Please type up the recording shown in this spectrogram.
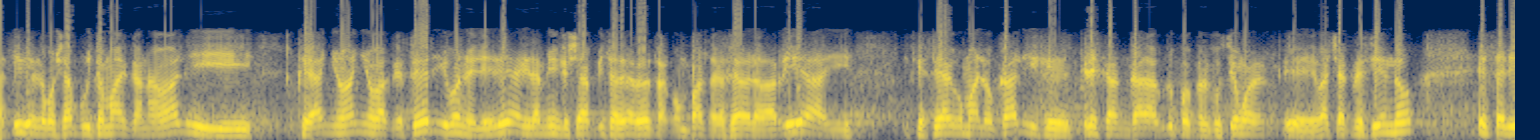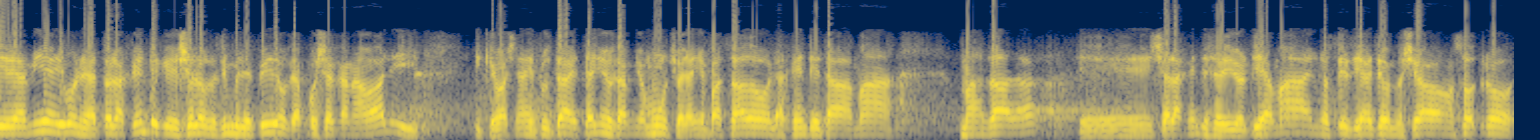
Así que apoyar un poquito más el carnaval y que año a año va a crecer y bueno, la idea es también que ya empiece a haber otra comparsa que sea de la barría y, que sea algo más local y que crezcan cada grupo de percusión que vaya creciendo. Esa es la idea mía y bueno, a toda la gente que yo lo que siempre le pido que apoye el carnaval y, que vayan a disfrutar. Este año cambió mucho, el año pasado la gente estaba más más dada, eh, ya la gente se divertía más, no sé si a veces cuando llegábamos nosotros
